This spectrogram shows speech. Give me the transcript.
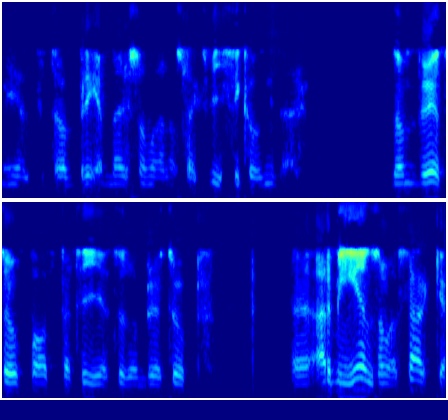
med hjälp av Bremer som var någon slags vicekung där. De bröt upp Baathpartiet och de bröt upp eh, armén som var starka,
